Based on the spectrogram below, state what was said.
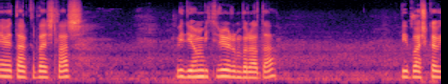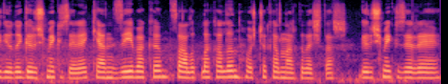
Evet arkadaşlar. Videomu bitiriyorum burada. Bir başka videoda görüşmek üzere. Kendinize iyi bakın. Sağlıkla kalın. Hoşça kalın arkadaşlar. Görüşmek üzere.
